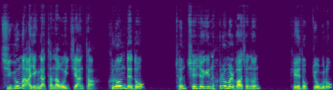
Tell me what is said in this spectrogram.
지금은 아직 나타나고 있지 않다. 그런데도 전체적인 흐름을 봐서는 계속적으로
